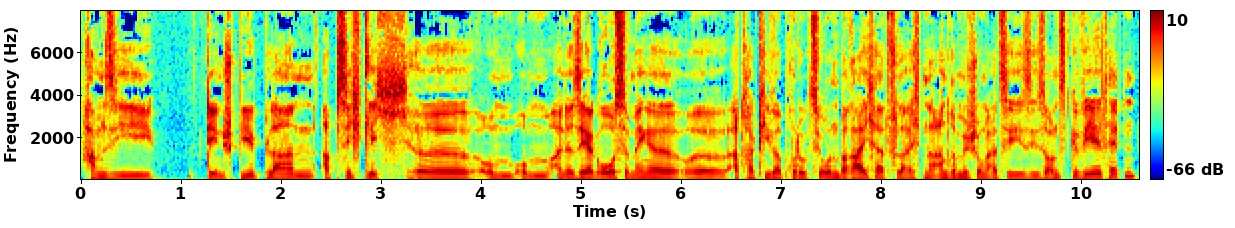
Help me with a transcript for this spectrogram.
haben Sie den Spielplan absichtlich äh, um, um eine sehr große Menge äh, attraktiver Produktionen bereichert? Vielleicht eine andere Mischung, als Sie sie sonst gewählt hätten?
